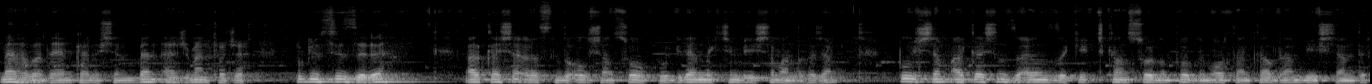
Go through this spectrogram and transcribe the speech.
Merhaba değerli kardeşlerim. Ben Ercüment Hoca. Bugün sizlere arkadaşlar arasında oluşan soğukluğu gidermek için bir işlem anlatacağım. Bu işlem arkadaşınızla aranızdaki çıkan sorunun problemi ortadan kaldıran bir işlemdir.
